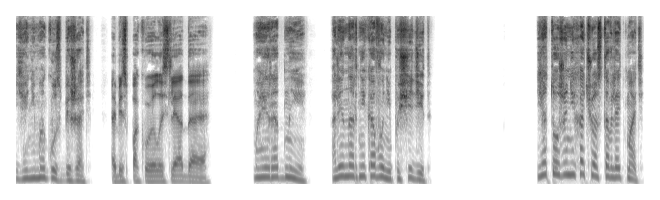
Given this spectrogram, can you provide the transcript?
«Я не могу сбежать», — обеспокоилась Леодая. «Мои родные. Алинар никого не пощадит». «Я тоже не хочу оставлять мать»,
